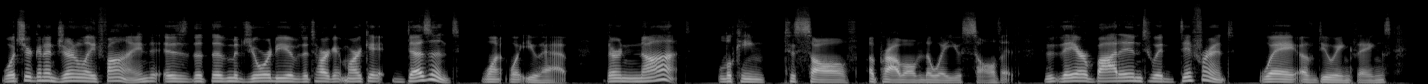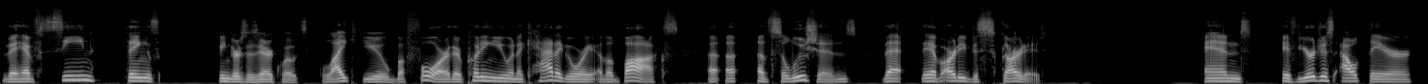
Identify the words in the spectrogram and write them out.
what you're going to generally find is that the majority of the target market doesn't want what you have. They're not looking to solve a problem the way you solve it. They are bought into a different way of doing things. They have seen things, fingers as air quotes, like you before. They're putting you in a category of a box uh, uh, of solutions that they have already discarded. And if you're just out there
